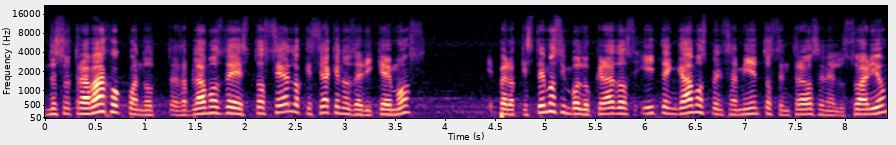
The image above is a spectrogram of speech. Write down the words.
Nuestro trabajo, cuando hablamos de esto, sea lo que sea que nos dediquemos, pero que estemos involucrados y tengamos pensamientos centrados en el usuario,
